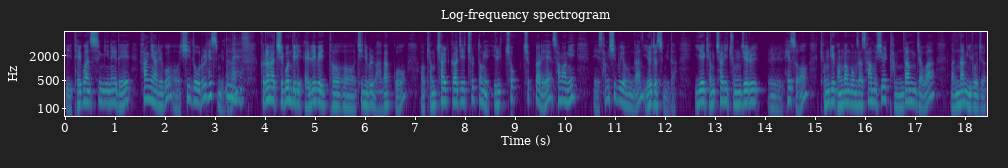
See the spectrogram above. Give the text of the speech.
이 대관 승인에 대해 항의하려고 어, 시도를 했습니다. 네. 그러나 직원들이 엘리베이터 어, 진입을 막았고 어, 경찰까지 출동해 일촉즉발의 상황이 30여 분간 이어졌습니다. 이에 경찰이 중재를 을, 해서 경기관광공사 사무실 담당자와 만남이 이루어져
